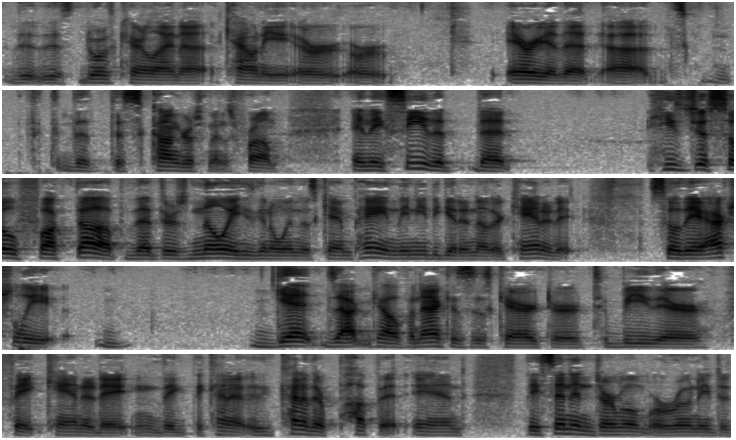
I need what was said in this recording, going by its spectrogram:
this North Carolina county or, or area that uh, this, this congressman's from, and they see that that he's just so fucked up that there's no way he's going to win this campaign. They need to get another candidate. So they actually get Zach Galifianakis' character to be their fake candidate, and they, they kind of kind of their puppet, and they send in Dermot Mulroney to,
